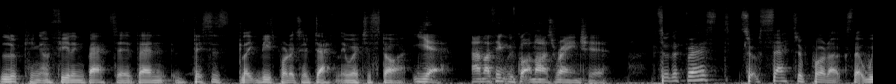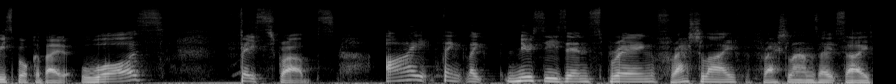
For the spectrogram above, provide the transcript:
looking and feeling better, then this is like these products are definitely where to start. yeah, and I think we've got a nice range here. So the first sort of set of products that we spoke about was face scrubs. I think like new season, spring, fresh life, fresh lambs outside.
